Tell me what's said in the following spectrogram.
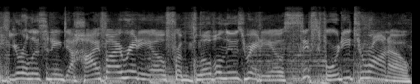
You're listening to Hi Fi Radio from Global News Radio, 640 Toronto.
